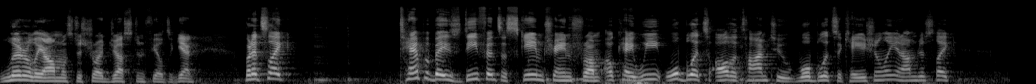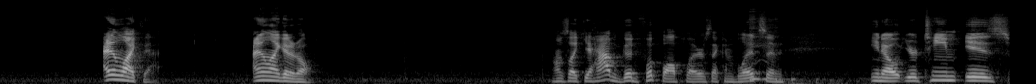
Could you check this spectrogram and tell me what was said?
literally almost destroyed Justin Fields again. But it's like Tampa Bay's defensive scheme changed from okay, we we'll blitz all the time to we'll blitz occasionally, and I'm just like, I didn't like that. I didn't like it at all. I was like, you have good football players that can blitz, and you know, your team is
